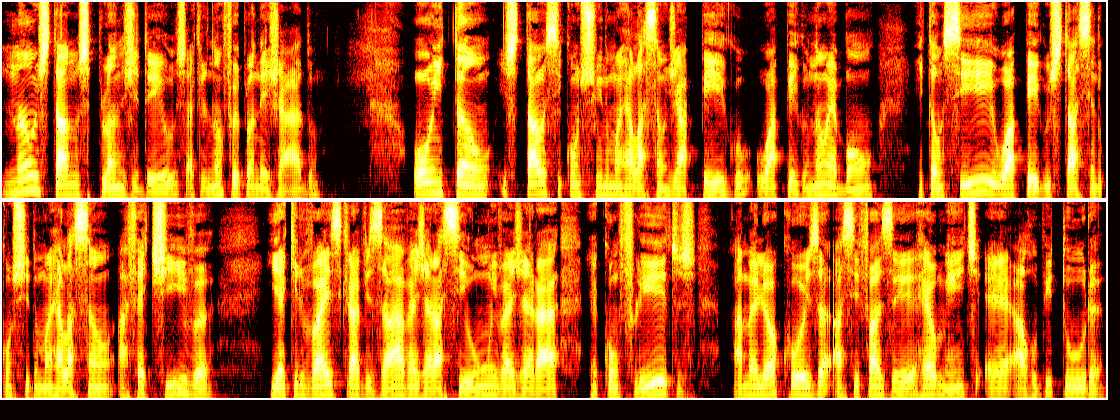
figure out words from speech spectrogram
não está nos planos de Deus, aquilo não foi planejado. Ou então estava se construindo uma relação de apego, o apego não é bom, então, se o apego está sendo construído uma relação afetiva e aquilo vai escravizar, vai gerar ciúme, vai gerar é, conflitos, a melhor coisa a se fazer realmente é a ruptura.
